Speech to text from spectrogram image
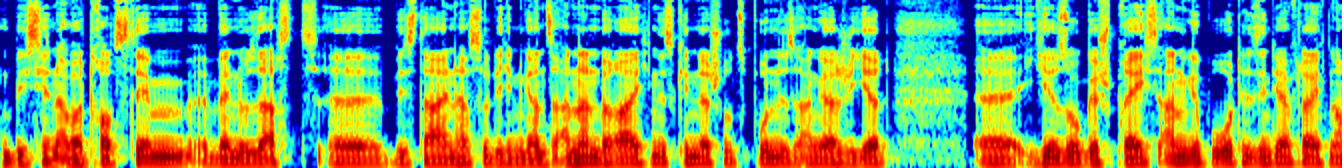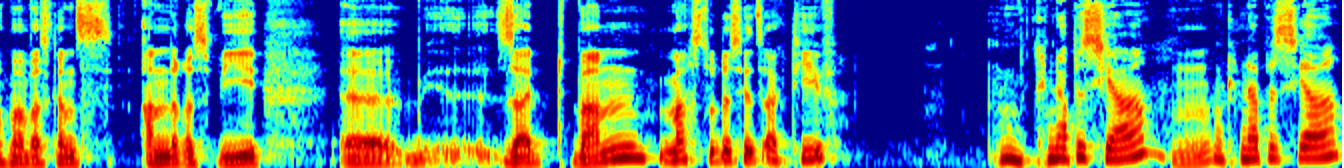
ein bisschen. Aber trotzdem, wenn du sagst, äh, bis dahin hast du dich in ganz anderen Bereichen des Kinderschutzbundes engagiert, äh, hier so Gesprächsangebote sind ja vielleicht nochmal was ganz anderes. Wie, äh, seit wann machst du das jetzt aktiv? Ein knappes Jahr, hm. ein knappes Jahr.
